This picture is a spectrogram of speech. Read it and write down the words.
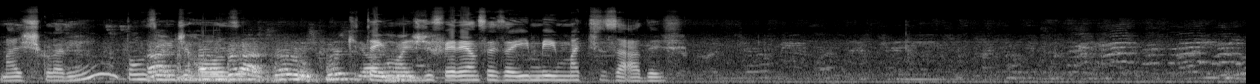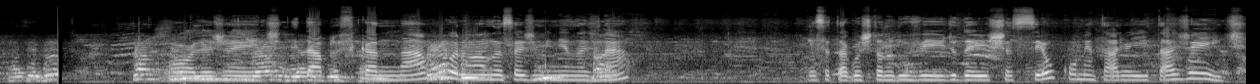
Mais clarinho, um tomzinho de rosa. Que tem umas diferenças aí meio matizadas. Olha, gente, dá pra ficar namorando essas meninas, né? Você tá gostando do vídeo? Deixa seu comentário aí, tá, gente?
